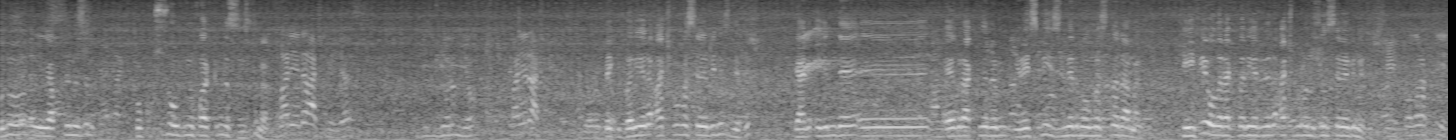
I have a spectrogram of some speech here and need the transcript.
Bunu e, yaptığınızın hukuksuz olduğunu farkındasınız değil mi? Bariyeri açmayacağız. Bizim yorum yok. Bariyeri açmayacağız. Peki bariyeri açmama sebebiniz nedir? Yani elimde e, evraklarım, resmi izinlerim olmasına rağmen keyfi olarak bariyerleri açmamanızın sebebi nedir? Keyifli olarak değil.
